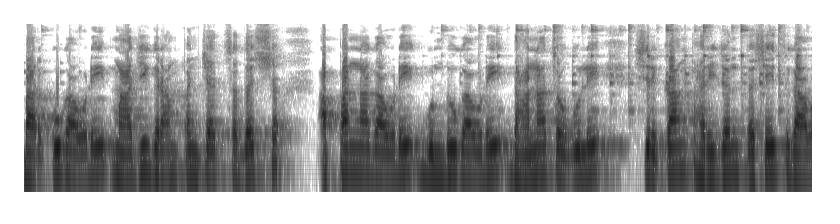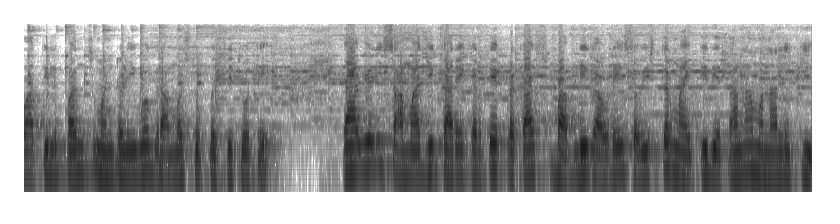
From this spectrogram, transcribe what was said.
बारकू गावडे माजी ग्रामपंचायत सदस्य अप्पांना गावडे गुंडू गावडे धाना चौगुले श्रीकांत हरिजन तसेच गावातील पंच मंडळी व ग्रामस्थ उपस्थित होते. त्यावेळी सामाजिक कार्यकर्ते प्रकाश बाबली गावडे सविस्तर माहिती देताना म्हणाले की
